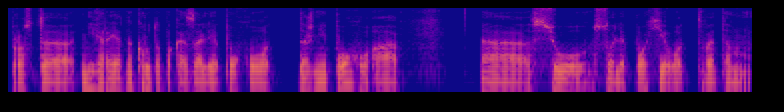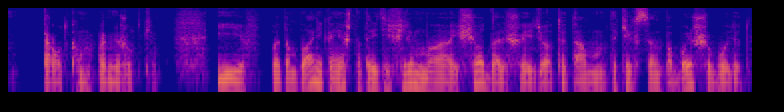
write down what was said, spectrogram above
просто невероятно круто показали эпоху, вот даже не эпоху, а, а, всю соль эпохи вот в этом коротком промежутке. И в этом плане, конечно, третий фильм а, еще дальше идет, и там таких сцен побольше будет.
